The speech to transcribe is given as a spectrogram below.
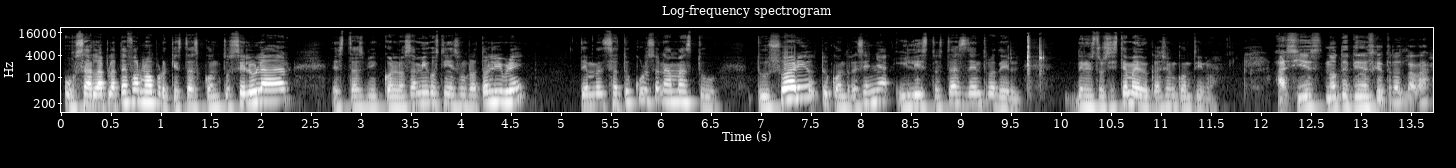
usar la plataforma porque estás con tu celular, estás con los amigos, tienes un rato libre, te metes a tu curso, nada más tu, tu usuario, tu contraseña y listo, estás dentro del, de nuestro sistema de educación continua. Así es, no te tienes que trasladar.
